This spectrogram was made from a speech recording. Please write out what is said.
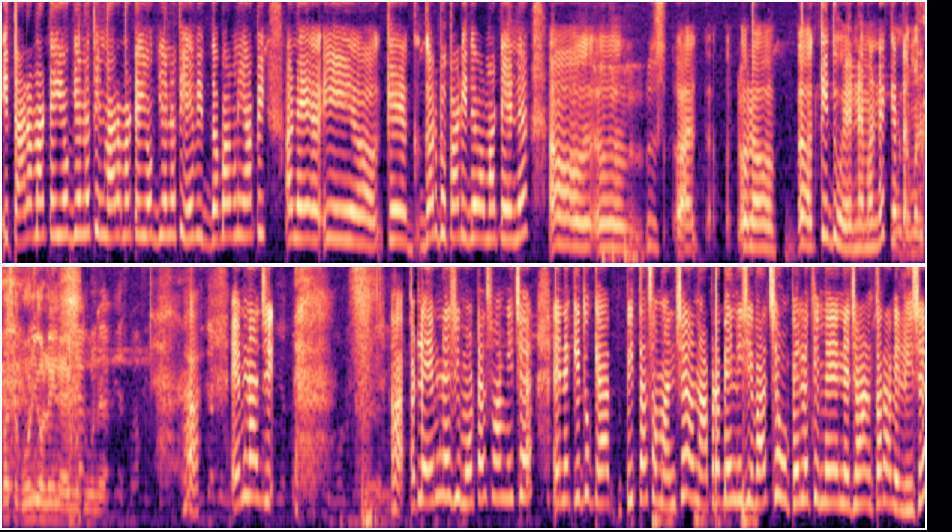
એ તારા માટે યોગ્ય નથી ને મારા માટે યોગ્ય નથી એવી દબાવણી આપી અને એ કે ગર્ભ પાડી દેવા માટે એને ઓલો કીધું એને મને કે તમારી પાસે ગોળીઓ લઈને આવ્યું હતું હા એમના જે હા, એટલે એમને જે મોટા સ્વામી છે, એને કીધું કે આ પિતા સમાન છે અને આપણા બેની જે વાત છે, હું પહેલેથી મેં એને જાણ કરાવેલી છે.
